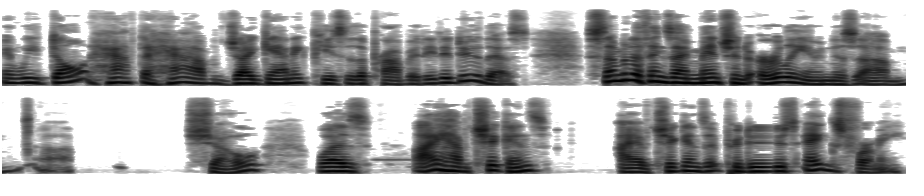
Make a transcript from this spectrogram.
And we don't have to have gigantic pieces of property to do this. Some of the things I mentioned earlier in this um, uh, show was I have chickens. I have chickens that produce eggs for me.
